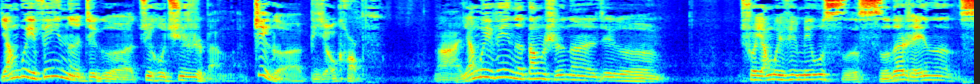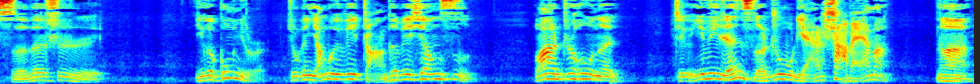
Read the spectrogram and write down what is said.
杨贵妃呢，这个最后去日本了，这个比较靠谱啊。杨贵妃呢，当时呢，这个说杨贵妃没有死，死的谁呢？死的是一个宫女就跟杨贵妃长得特别相似。完了之后呢，这个因为人死了之后脸煞白嘛，那么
